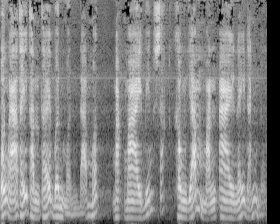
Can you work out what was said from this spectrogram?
Bốn ả thấy thành thế bên mình đã mất, mặt mày biến sắc, không dám mạnh ai nấy đánh nữa.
